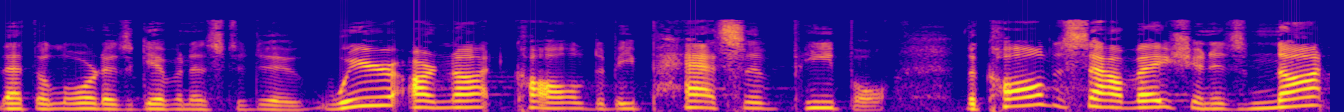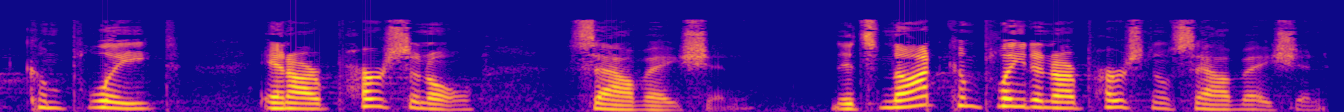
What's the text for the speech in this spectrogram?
that the Lord has given us to do. We are not called to be passive people. The call to salvation is not complete in our personal salvation. It's not complete in our personal salvation.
